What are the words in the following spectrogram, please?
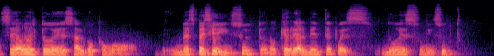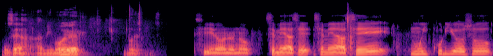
se ha vuelto es algo como una especie de insulto, ¿no? Que realmente pues no es un insulto. O sea, a mi modo de ver, no es. Sí, no, no, no. Se me hace, se me hace muy curioso,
